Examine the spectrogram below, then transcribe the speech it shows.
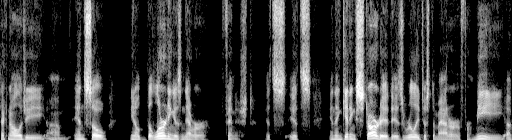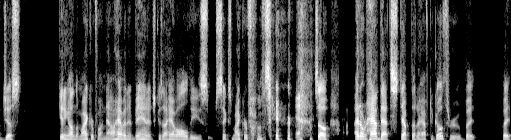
technology. Um, and so, you know, the learning is never finished. It's it's and then getting started is really just a matter for me of just getting on the microphone. Now I have an advantage because I have all these six microphones here yeah so i don't have that step that i have to go through but but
